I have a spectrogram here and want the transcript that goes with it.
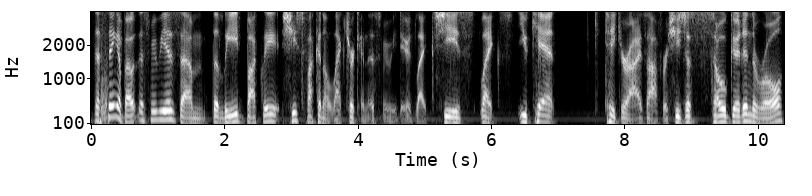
the thing about this movie is um the lead Buckley, she's fucking electric in this movie, dude. Like she's like you can't take your eyes off her. She's just so good in the role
